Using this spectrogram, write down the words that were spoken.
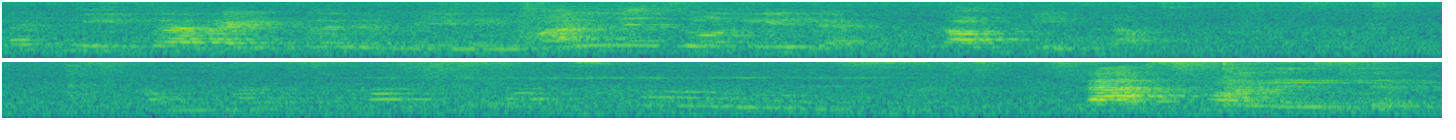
let Nita write the remaining. One is only left. Come Nita. Last one is left.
